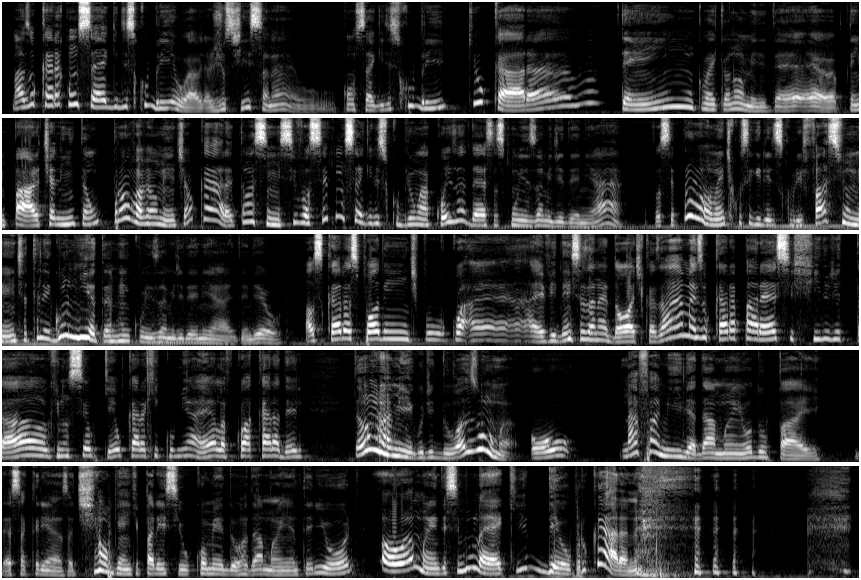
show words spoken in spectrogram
Mas o cara consegue descobrir, a justiça, né? consegue descobrir que o cara tem. Como é que é o nome? É, é, tem parte ali, então provavelmente é o cara. Então, assim, se você consegue descobrir uma coisa dessas com o exame de DNA, você provavelmente conseguiria descobrir facilmente a telegonia também com o exame de DNA, entendeu? Os caras podem, tipo, é, evidências anedóticas. Ah, mas o cara parece filho de tal, que não sei o que, o cara que comia ela, ficou a cara dele. Então, meu amigo, de duas uma, ou na família da mãe ou do pai dessa criança tinha alguém que parecia o comedor da mãe anterior, ou a mãe desse moleque deu pro cara, né?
